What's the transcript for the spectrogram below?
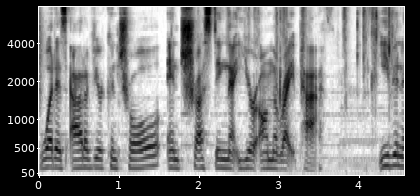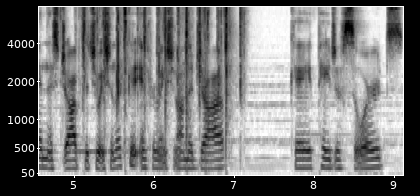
what is out of your control and trusting that you're on the right path even in this job situation. Let's get information on the job. Okay, Page of Swords,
